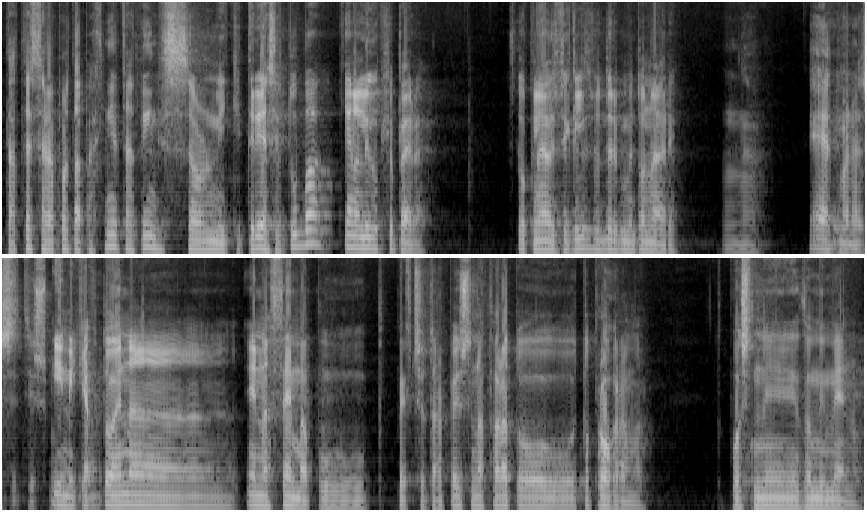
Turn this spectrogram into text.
τα τέσσερα πρώτα παιχνίδια τα δίνει στη Θεσσαλονίκη. Τρία σε Τούμπα και ένα λίγο πιο πέρα. Στο κλειάδι τη Βικελίδη τον με τον Άρη. Ναι. Έχουμε να συζητήσουμε. Είναι και αυτό ένα, ένα θέμα που πέφτει στο τραπέζι όσον αφορά το, το πρόγραμμα πώς είναι δομημένο.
